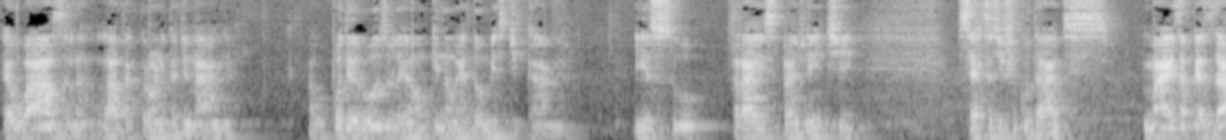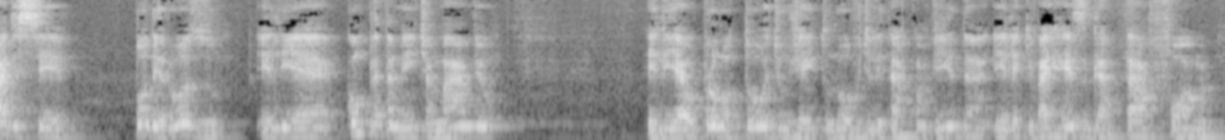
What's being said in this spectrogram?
é o Aslan, lá da Crônica de Nárnia, o poderoso leão que não é domesticável. Isso traz para a gente certas dificuldades, mas apesar de ser poderoso, ele é completamente amável, ele é o promotor de um jeito novo de lidar com a vida, ele é que vai resgatar a forma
